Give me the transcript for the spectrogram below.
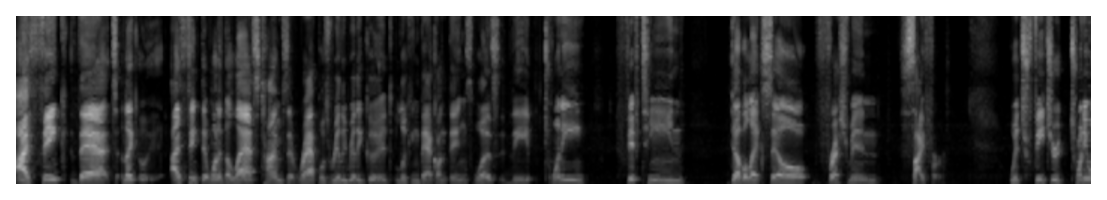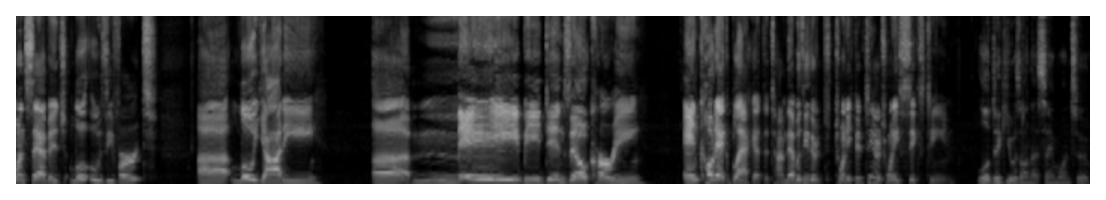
I think that like I think that one of the last times that rap was really really good looking back on things was the 2015 double XL freshman cipher which featured 21 Savage, Lil Uzi Vert, uh Lil Yachty, uh maybe Denzel Curry and Kodak Black at the time. That was either 2015 or 2016. Lil Dicky was on that same one too.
